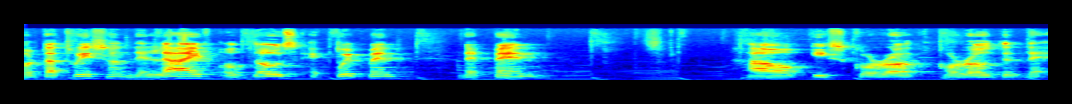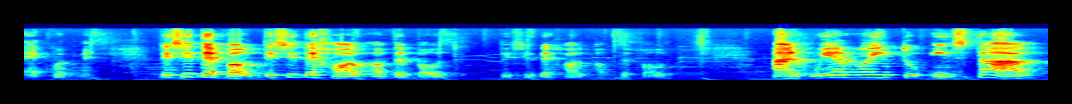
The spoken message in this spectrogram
for that reason, the life of those equipment depend how is corro corroded the equipment. This is the boat, this is the hull of the boat, this is the hull of the boat. And we are going to install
